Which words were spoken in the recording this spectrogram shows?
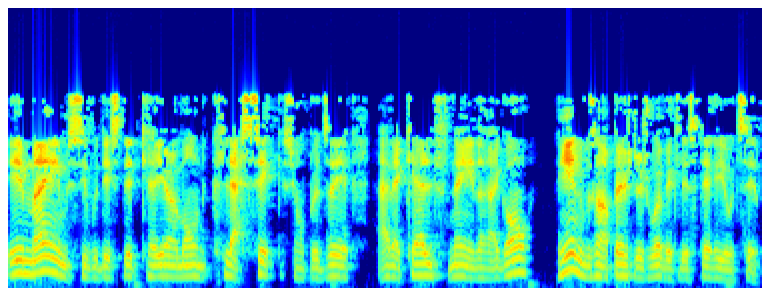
Et même si vous décidez de créer un monde classique, si on peut dire, avec elfes, nains et dragons, rien ne vous empêche de jouer avec les stéréotypes.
